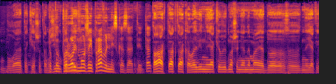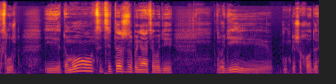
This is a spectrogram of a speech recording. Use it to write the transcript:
буває таке, що там Тобто жінка пароль десь- може і правильний сказати, так? так, так, так, але він ніякого відношення не має до з- ніяких служб. І тому ці, ці теж зупиняються водії. Водії і пішоходи.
